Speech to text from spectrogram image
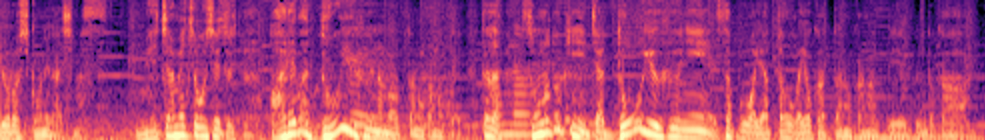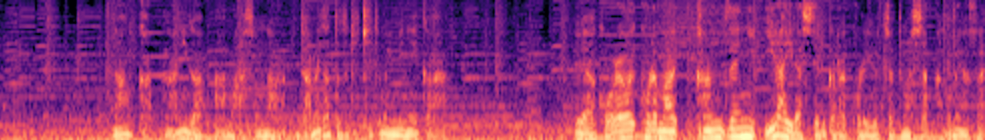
よろしくお願いします。めちゃめちゃ教えてあれはどういう風なのだったのかなって。ただその時にじゃあどういう風にサポはやった方が良かったのかなっていう分とかなんか何があまあそんなダメだった時聞いても意味ねえか。いやこれはこれま完全にイライラしてるからこれ言っちゃってました。ごめんなさい。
